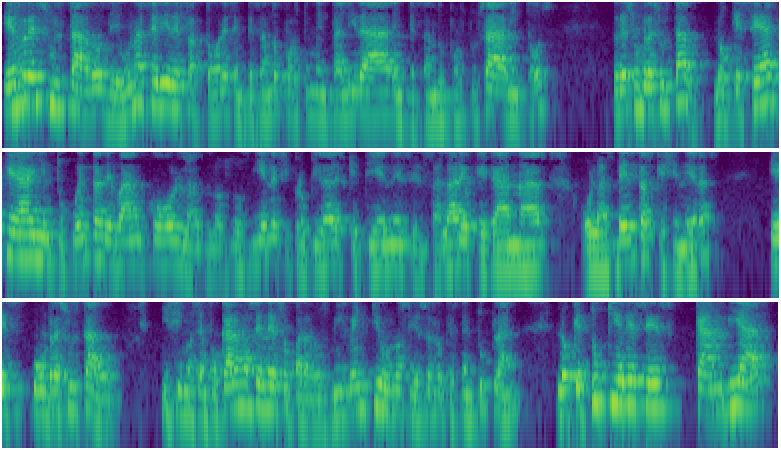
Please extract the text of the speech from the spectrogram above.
es resultado de una serie de factores, empezando por tu mentalidad, empezando por tus hábitos, pero es un resultado. Lo que sea que hay en tu cuenta de banco, los, los, bienes y propiedades que tienes, el salario que ganas o las ventas que generas, es un resultado y si nos enfocáramos en eso para 2021, si eso es lo que está en tu plan, lo que tú quieres es cambiar,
